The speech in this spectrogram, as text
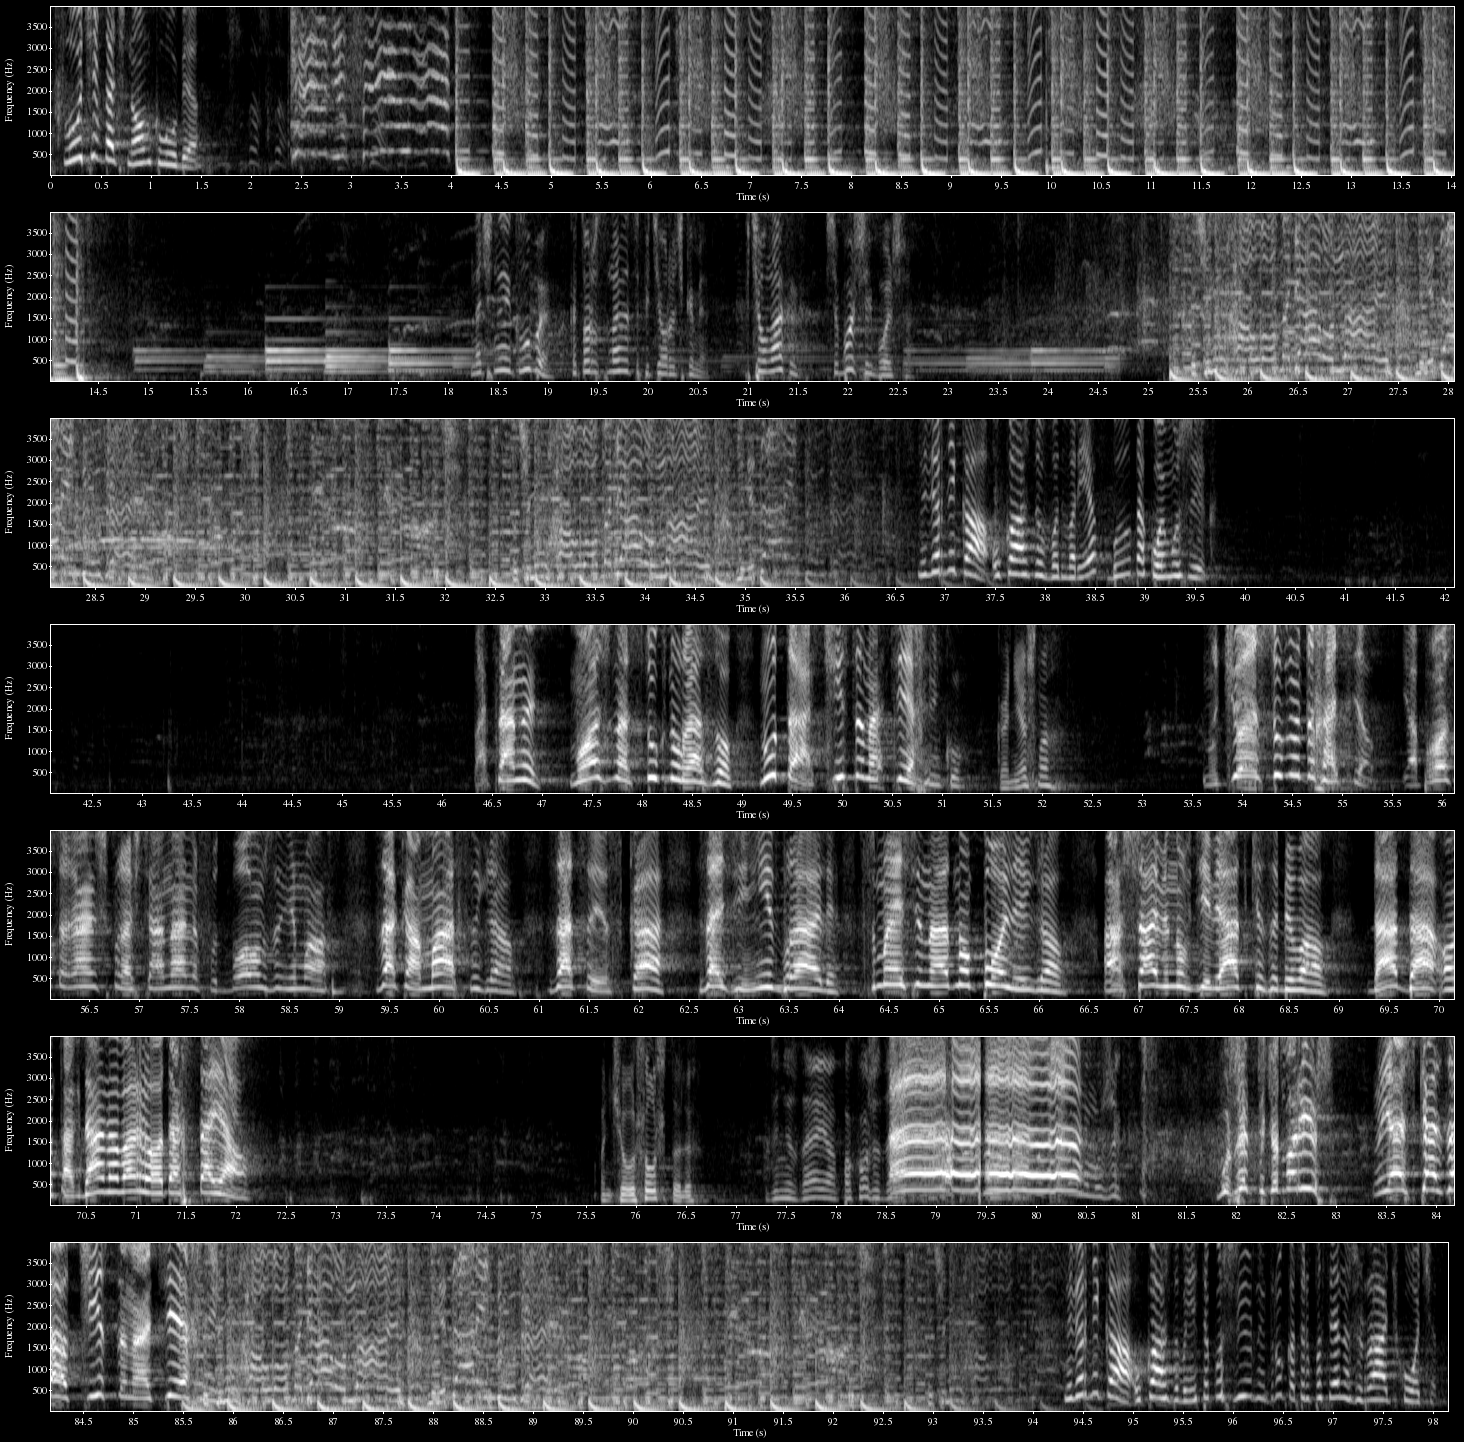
Случай в ночном клубе. Ночные клубы, которые становятся пятерочками. В челнах их все больше и больше. Почему? Холодная луна мне дарит утро Почему? Холодная луна мне дарит утро Наверняка у каждого во дворе был такой мужик. Пацаны, можно стукну разок? Ну так, чисто на технику. Конечно. Ну чё я стукнуть-то хотел? Я просто раньше профессионально футболом занимался. За КамАЗ играл, за ЦСКА, за Зенит брали. С Месси на одном поле играл. А Шавину в девятке забивал. Да-да, он тогда на воротах стоял. Он что, ушел, что ли? Да не знаю, я, похоже, да. Мужик. Мужик, ты что творишь? Ну я ж сказал, чисто на технику. Наверняка у каждого есть такой жирный друг, который постоянно жрать хочет.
